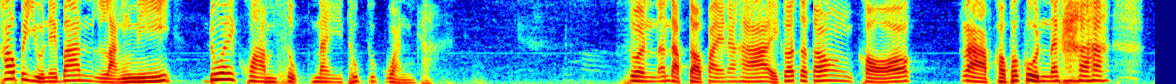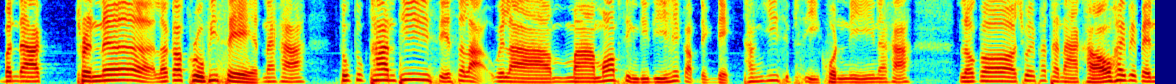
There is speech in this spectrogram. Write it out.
เข้าไปอยู่ในบ้านหลังนี้ด้วยความสุขในทุกๆวันค่ะ ส่วนอันดับต่อไปนะคะก็จะต้องขอ กราบขอบพระคุณนะคะ บรรดาเทรนเนอร์แล้วก็ครูพิเศษนะคะ ทุกๆทท่านที่เสียสละเวลามามอบสิ่งดีๆ ให้กับเด็กๆ ทั้ง 24 คนนี้นะคะ แล้วก็ช่วยพัฒนาเขาให้ไปเป็น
